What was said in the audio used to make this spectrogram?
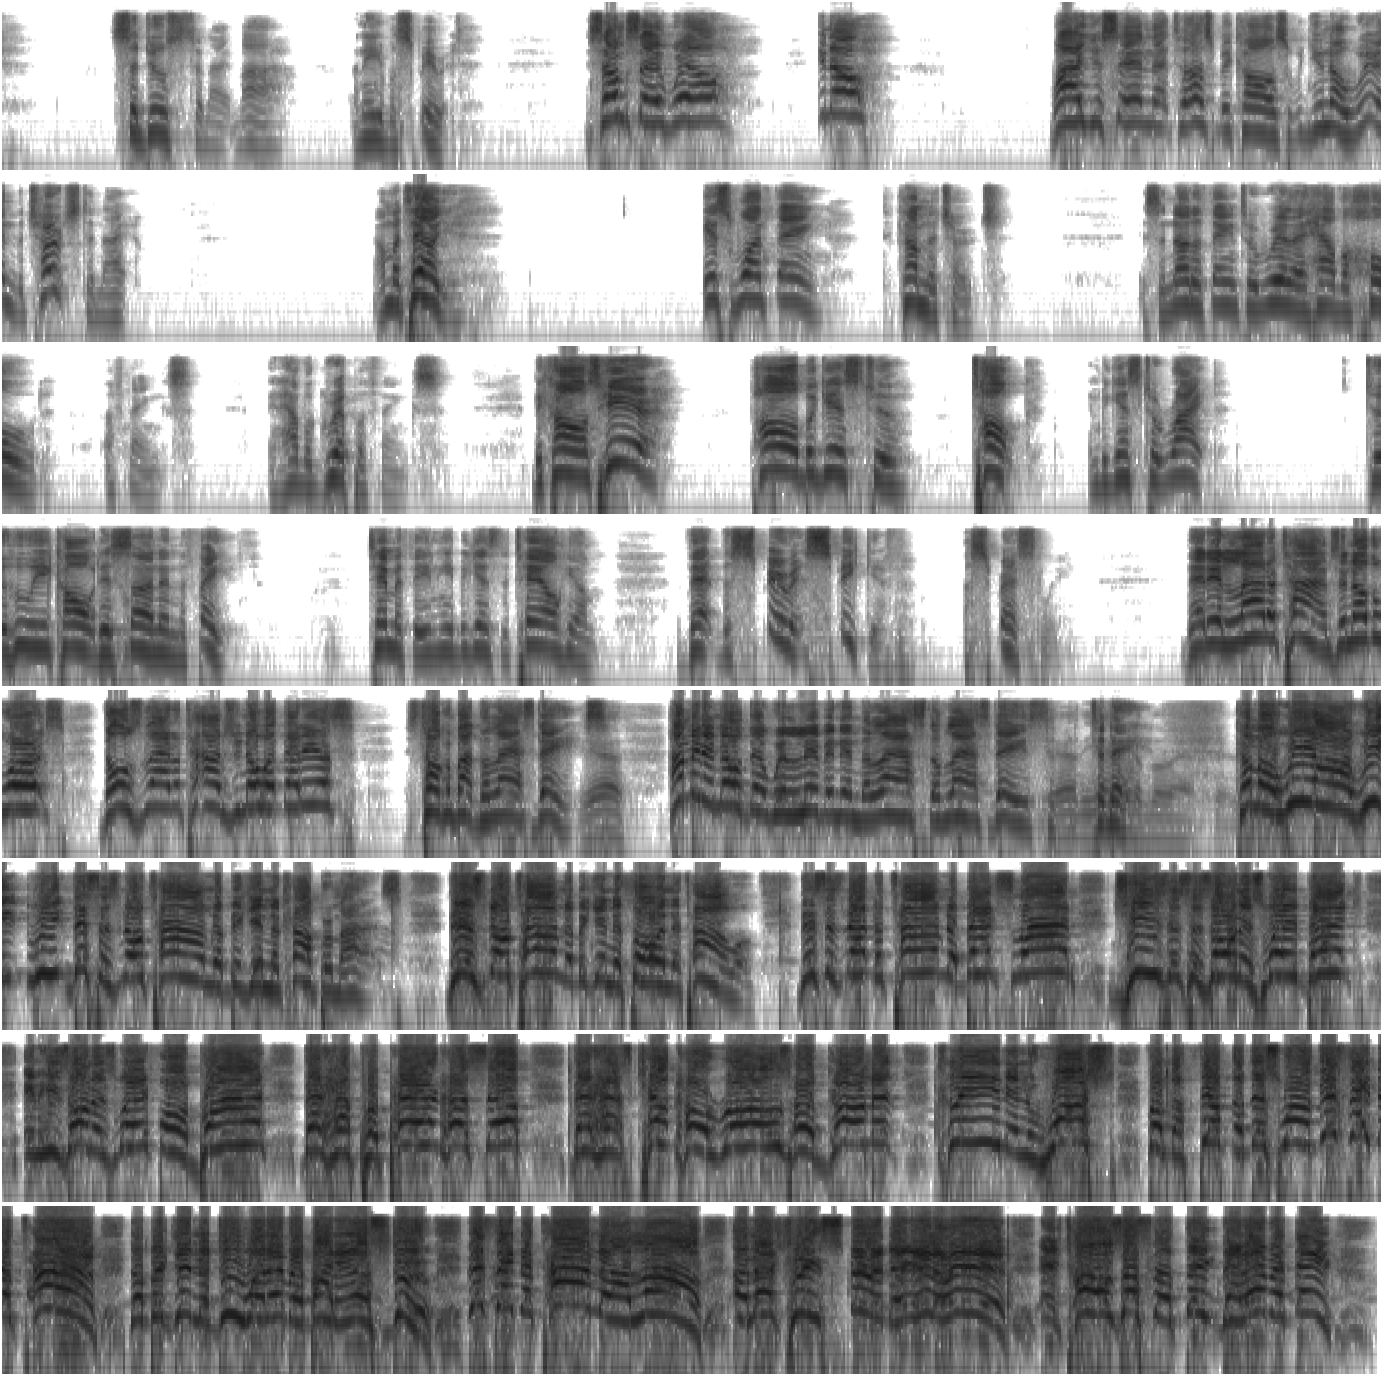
seduced tonight by an evil spirit. Some say, well, you know, why are you saying that to us? Because, you know, we're in the church tonight. I'm going to tell you, it's one thing to come to church. It's another thing to really have a hold of things and have a grip of things. Because here, Paul begins to talk and begins to write to who he called his son in the faith, Timothy, and he begins to tell him that the Spirit speaketh expressly that in latter times, in other words, those latter times, you know what that is? It's talking about the last days. Yes. How many know that we're living in the last of last days Yeah, today? end of the last days. Come on, we are, we, we, this is no time to begin to compromise. There's no time to begin to throw in the towel. This is not the time to backslide. Jesus is on his way back, and he's on his way for a bride that have prepared herself, that has kept her robes, her garments clean and washed from the filth of this world. This ain't the time to begin to do what everybody else do. This ain't the time to allow an unclean spirit to enter in and cause us to think that everything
